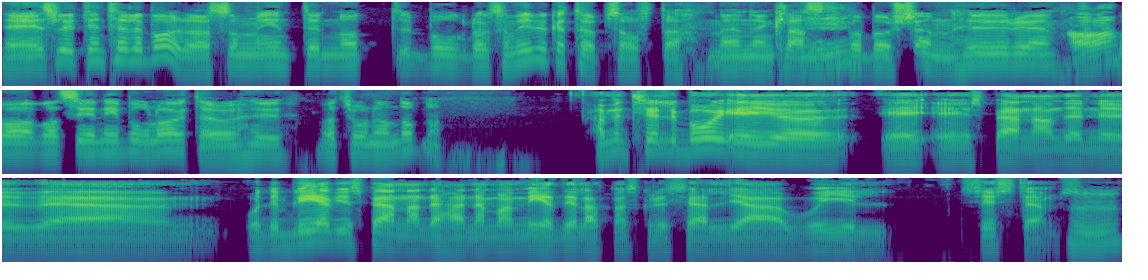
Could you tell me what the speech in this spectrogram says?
Eh, slutligen Trelleborg då, som inte är något bolag som vi brukar ta upp så ofta, men en klassiker mm. på börsen. Hur, eh, ja. vad, vad, ser ni i bolaget där och hur, vad tror ni om dem då? Ja, men Trelleborg är ju, är, är spännande nu eh, och det blev ju spännande här när man meddelade att man skulle sälja Wheel Systems mm.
